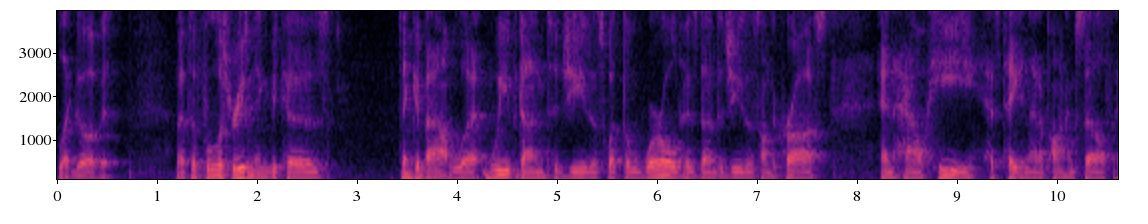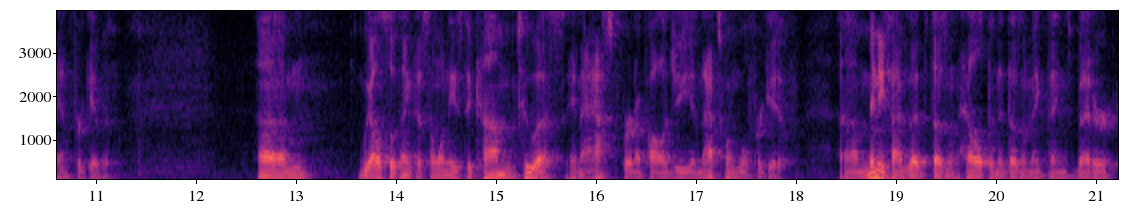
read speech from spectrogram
let go of it. That's a foolish reasoning because think about what we've done to Jesus, what the world has done to Jesus on the cross, and how he has taken that upon himself and forgiven. Um, we also think that someone needs to come to us and ask for an apology, and that's when we'll forgive. Um, many times that doesn't help and it doesn't make things better.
